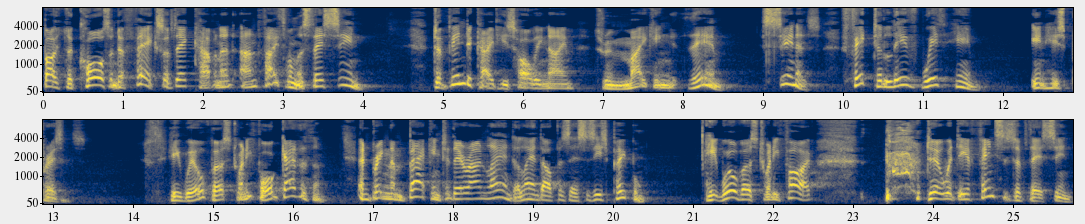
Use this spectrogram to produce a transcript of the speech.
both the cause and effects of their covenant unfaithfulness, their sin, to vindicate His holy name through making them sinners, fit to live with him in his presence. He will, verse 24, gather them and bring them back into their own land, a land they'll possess as his people. He will, verse 25, deal with the offences of their sin.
